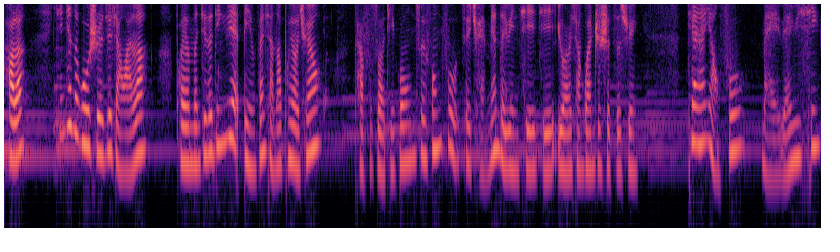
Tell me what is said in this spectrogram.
好了，今天的故事就讲完了。朋友们记得订阅并分享到朋友圈哦。卡夫所提供最丰富、最全面的孕期及育儿相关知识资讯，天然养肤。美源于心，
